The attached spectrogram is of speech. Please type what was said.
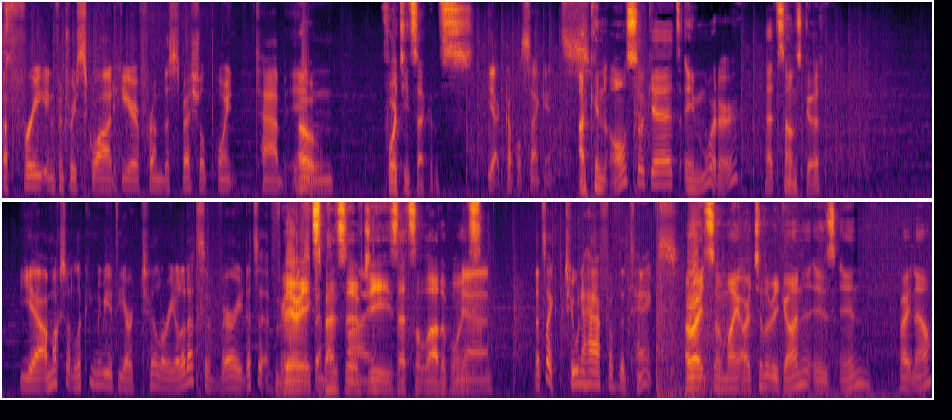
a free infantry squad here from the special point tab in. Oh. 14 seconds. Yeah, a couple seconds. I can also get a mortar. That sounds good. Yeah, I'm also looking maybe at the artillery. Although that's a very. That's a very, Very, expensive. buy. Jeez, that's a lot of points. Yeah, that's like two and a half of the tanks. Alright, so my artillery gun is in right now.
